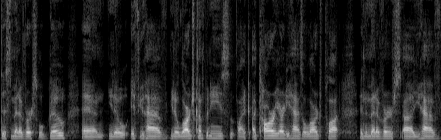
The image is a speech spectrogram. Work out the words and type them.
this metaverse will go. And you know, if you have you know large companies like Atari already has a large plot in the metaverse. Uh, you have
